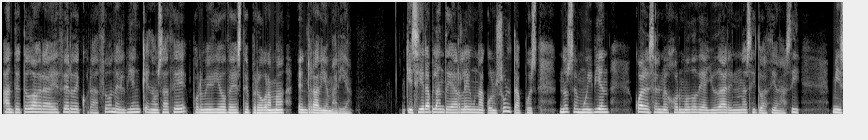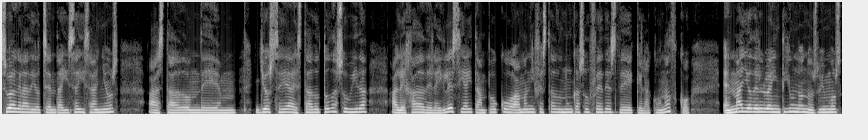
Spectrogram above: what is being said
ante todo agradecer de corazón el bien que nos hace por medio de este programa en Radio María. Quisiera plantearle una consulta, pues no sé muy bien cuál es el mejor modo de ayudar en una situación así. Mi suegra de 86 años, hasta donde mm, yo sé, ha estado toda su vida alejada de la Iglesia y tampoco ha manifestado nunca su fe desde que la conozco. En mayo del 21 nos vimos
